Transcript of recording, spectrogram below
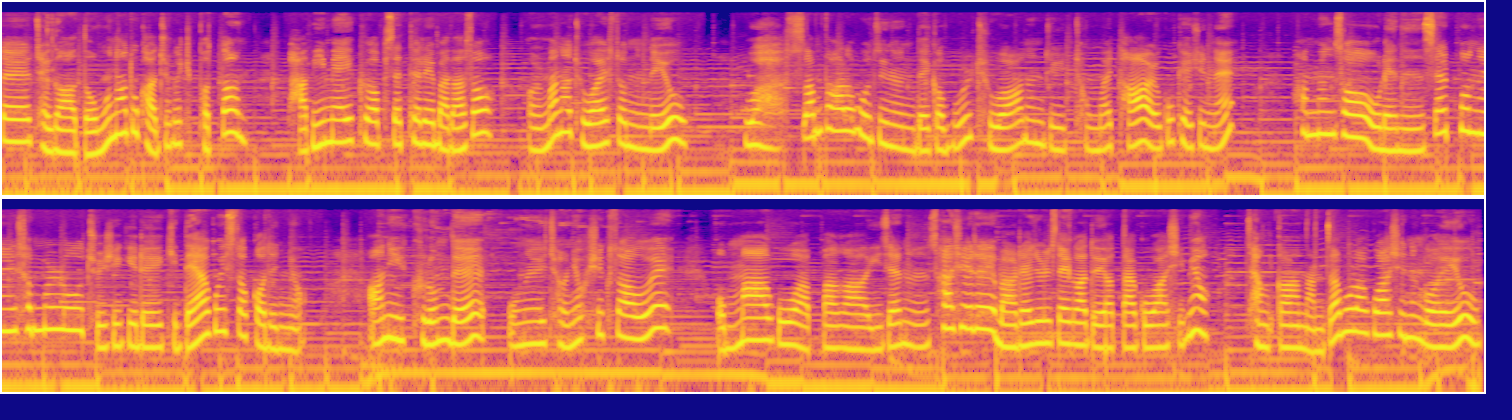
때 제가 너무나도 가지고 싶었던 바비 메이크업 세트를 받아서 얼마나 좋아했었는데요. 와, 산타 할아버지는 내가 뭘 좋아하는지 정말 다 알고 계시네? 하면서 올해는 셀폰을 선물로 주시기를 기대하고 있었거든요. 아니, 그런데 오늘 저녁 식사 후에 엄마하고 아빠가 이제는 사실을 말해줄 때가 되었다고 하시며 잠깐 앉아보라고 하시는 거예요.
